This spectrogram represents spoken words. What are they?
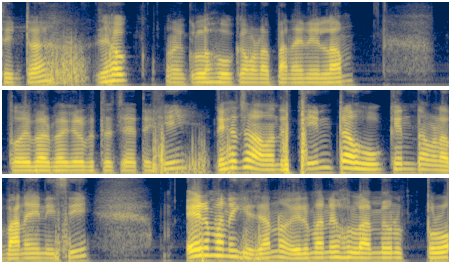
তিনটা, যাই হোক, অনেকগুলো হুক আমরা বানাই নিলাম। তো এবার ব্যাগের ভিতরে যাই দেখি। দেখেছ, আমাদের তিনটা হুক কিন্তু আমরা বানিয়ে নিছি। এর মানে কি জানো? এর মানে হলো আমি অনেক প্রো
